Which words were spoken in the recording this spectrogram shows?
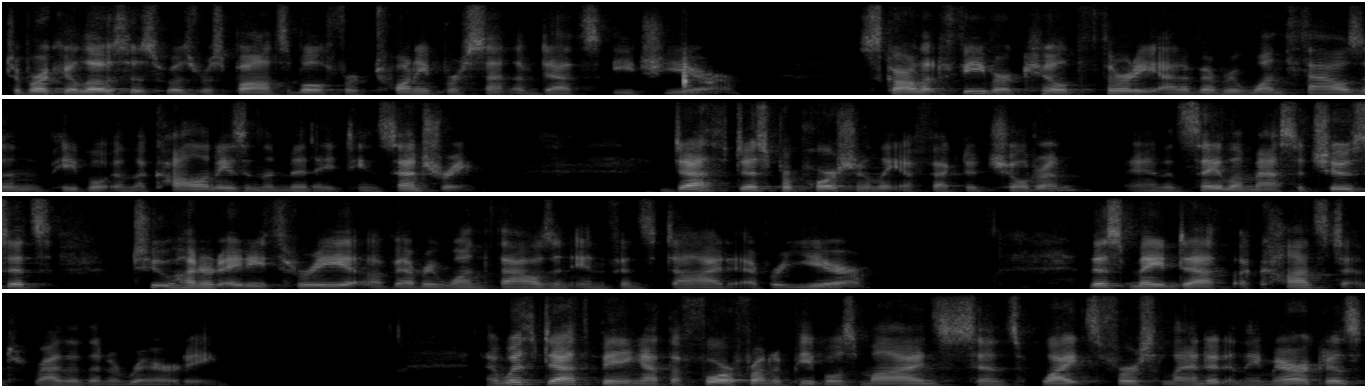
tuberculosis was responsible for 20% of deaths each year. Scarlet fever killed 30 out of every 1,000 people in the colonies in the mid 18th century. Death disproportionately affected children, and in Salem, Massachusetts, 283 of every 1,000 infants died every year. This made death a constant rather than a rarity. And with death being at the forefront of people's minds since whites first landed in the Americas,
